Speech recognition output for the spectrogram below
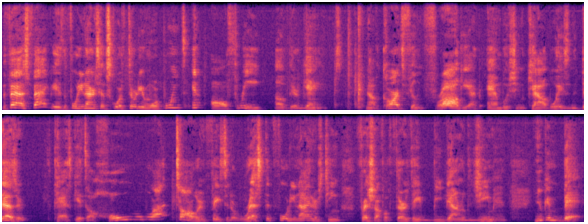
The fast fact is the 49ers have scored 30 or more points in all three of their games. Now, the Cards feeling froggy after ambushing the Cowboys in the desert The task gets a whole lot taller and faces a rested 49ers team fresh off of Thursday beatdown of the G-Men. You can bet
